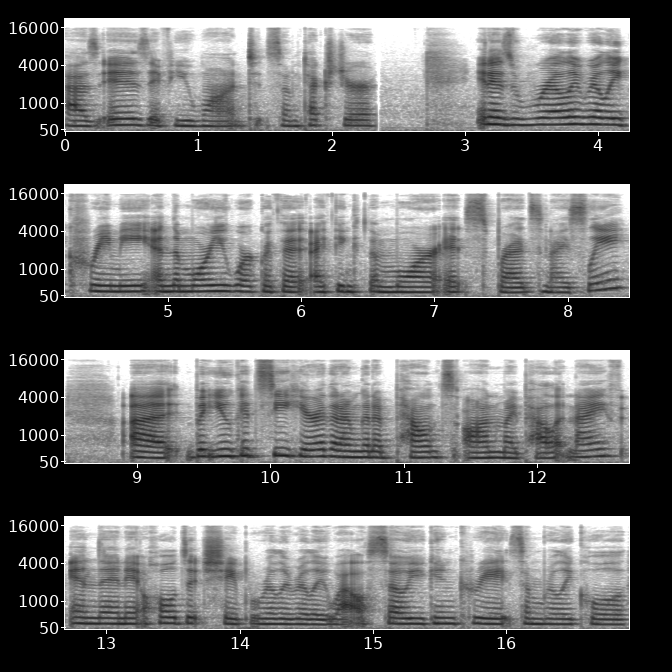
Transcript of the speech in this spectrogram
as is if you want some texture. It is really, really creamy, and the more you work with it, I think the more it spreads nicely. Uh, but you could see here that I'm going to pounce on my palette knife and then it holds its shape really, really well. So you can create some really cool,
